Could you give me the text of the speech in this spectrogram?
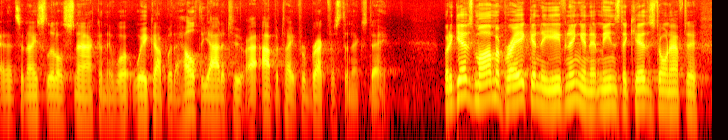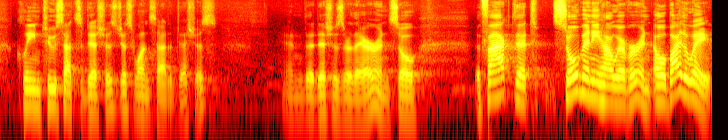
and it's a nice little snack, and they wake up with a healthy attitude, appetite for breakfast the next day. But it gives mom a break in the evening, and it means the kids don't have to clean two sets of dishes, just one set of dishes. And the dishes are there. And so the fact that so many, however, and oh, by the way,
